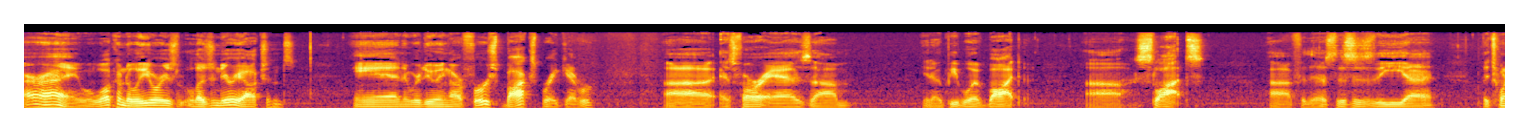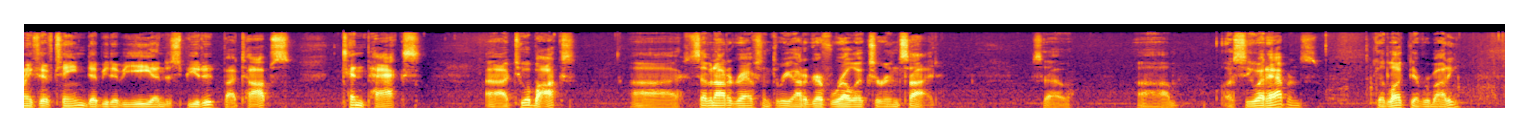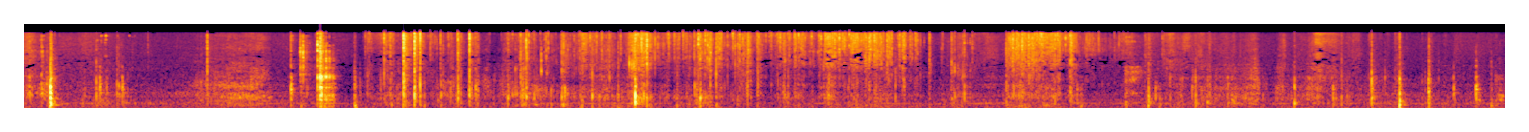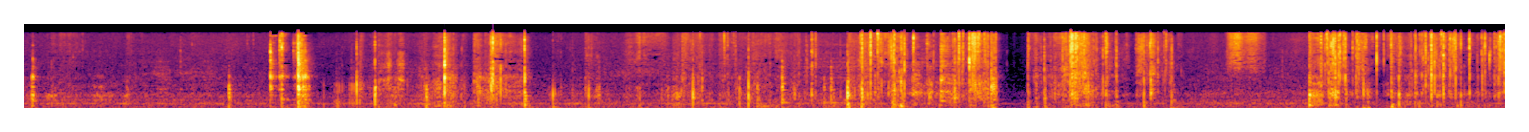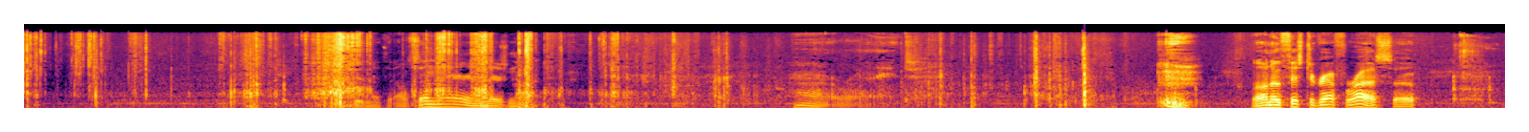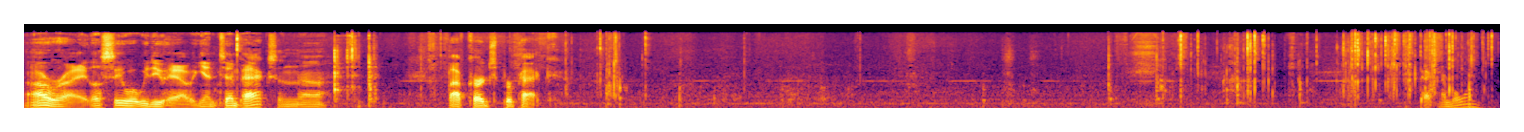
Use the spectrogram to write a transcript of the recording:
Alright, well welcome to Leroy's Legendary Auctions. And we're doing our first box break ever. Uh, as far as, um, you know, people have bought uh, slots uh, for this. This is the, uh, the 2015 WWE Undisputed by Topps, 10 packs uh, to a box. Uh, seven autographs and three autograph relics are inside. So, um, let's see what happens. Good luck to everybody. Else in there, and there's not. Alright. well, no fistograph for us, so. Alright, let's see what we do have. Again, 10 packs and uh, 5 cards per pack. Pack number one.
